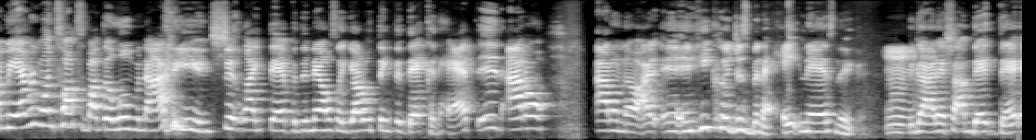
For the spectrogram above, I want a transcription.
I mean, everyone talks about the Illuminati and shit like that, but then now it's like y'all don't think that that could happen. I don't. I don't know. I and, and he could just been a hating ass nigga. Mm-hmm. The guy that shot him, that that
